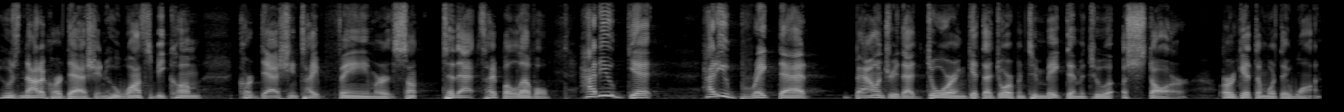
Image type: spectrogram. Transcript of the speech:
who's not a Kardashian, who wants to become Kardashian type fame or some to that type of level, how do you get, how do you break that boundary, that door, and get that door open to make them into a, a star? or get them what they want?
